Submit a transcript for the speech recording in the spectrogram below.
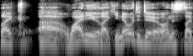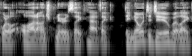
like uh why do you like you know what to do and this is like what a lot of entrepreneurs like have like they know what to do but like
